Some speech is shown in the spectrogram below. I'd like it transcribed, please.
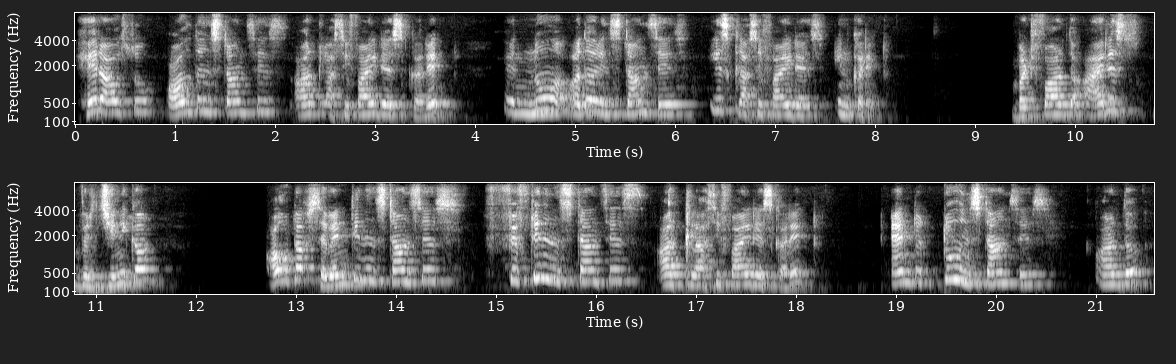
here also all the instances are classified as correct and no other instances is classified as incorrect. But for the iris virginica, out of 17 instances, 15 instances are classified as correct and two instances are the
